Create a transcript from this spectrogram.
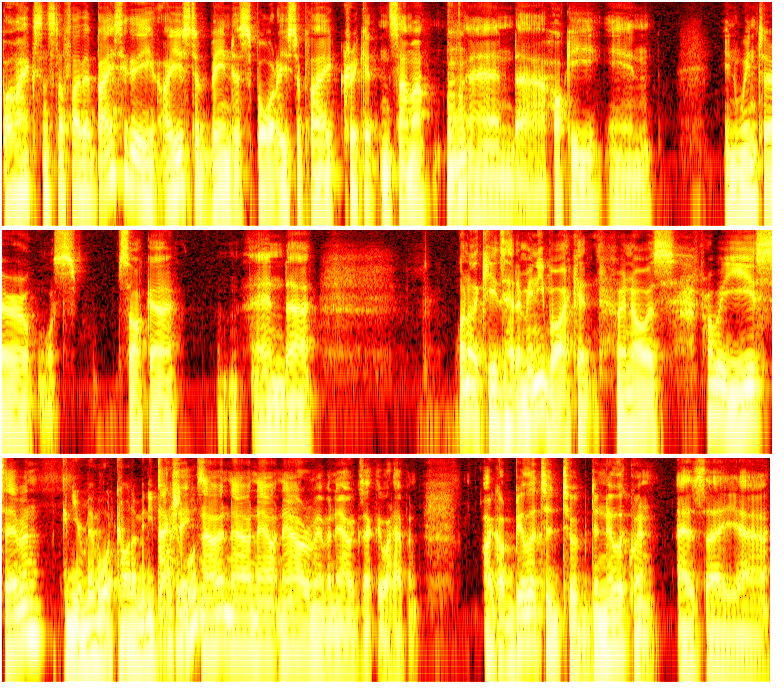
bikes and stuff like that? Basically, I used to be into sport. I used to play cricket in summer Mm-hmm. and uh, hockey in in winter, or soccer, and. Uh, one of the kids had a mini bike at when I was probably year seven. Can you remember what kind of mini bike Actually, it was? no, no, now, now I remember now exactly what happened. I got billeted to Deniliquin as a uh,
